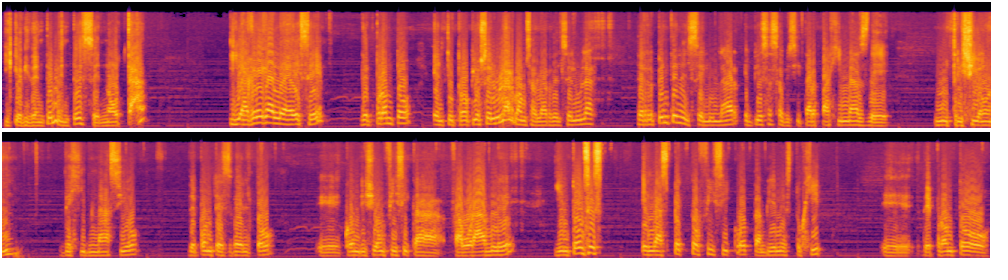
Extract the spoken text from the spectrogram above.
y que evidentemente se nota. Y agrégale a ese, de pronto, en tu propio celular, vamos a hablar del celular. De repente en el celular empiezas a visitar páginas de nutrición, de gimnasio, de ponte esbelto, eh, condición física favorable, y entonces el aspecto físico también es tu hit. Eh, de pronto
